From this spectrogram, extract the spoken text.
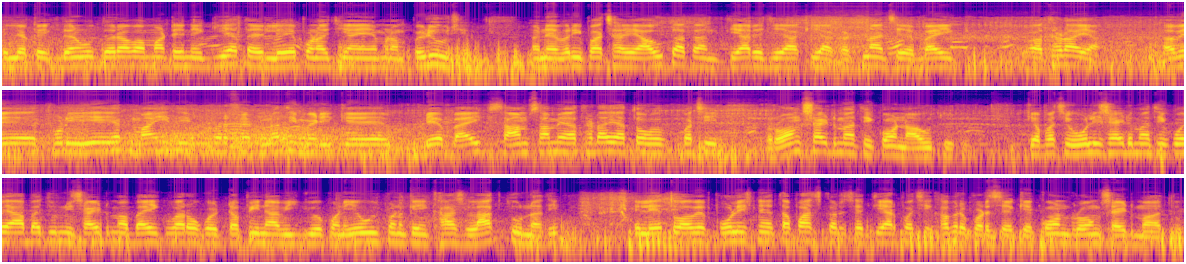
એટલે કંઈક દણું ધરાવવા માટે એને ગયા હતા એટલે એ પણ હજી અહીંયા એમણે પડ્યું છે અને વળી પાછા એ આવતા હતા ત્યારે જે આખી આ ઘટના છે, બાઇક અથડાયા હવે થોડી એ એક માહિતી પરફેક્ટ નથી મળી કે બે બાઇક સામ સામે અથડાયા તો પછી રોંગ સાઈડમાંથી કોણ આવતું હતું? કે પછી ઓલી સાઈડમાંથી કોઈ આ બાજુની સાઈડમાં બાઇકવાળો કોઈ ટપીને આવી ગયો પણ એવું પણ કંઈ ખાસ લાગતું નથી. એટલે એ તો હવે પોલીસને તપાસ કરશે, ત્યાર પછી ખબર પડશે કે કોણ રોંગ સાઈડમાં હતું.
